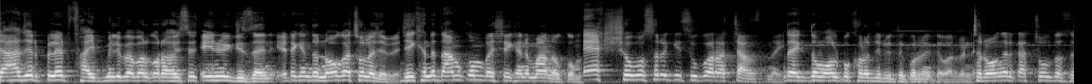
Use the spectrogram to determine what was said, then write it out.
জাহাজের প্লেট ফাইভ মিলি ব্যবহার করা হয়েছে ইউনিক ডিজাইন এটা কিন্তু নগা চলে যাবে। যেখানে দাম কম বা সেখানে মানও কম। একশো বছরে কিছু করার চান্স নাই। একদম অল্প খরচের ভিতরে করে নিতে পারবেন। আচ্ছা, রঙের কাজ চলতেছে।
